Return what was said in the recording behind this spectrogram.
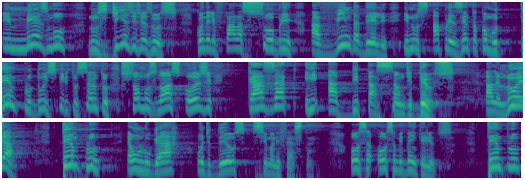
e mesmo nos dias de Jesus, quando ele fala sobre a vinda dele e nos apresenta como templo do Espírito Santo, somos nós hoje casa e habitação de Deus. Aleluia! Templo é um lugar onde Deus se manifesta. Ouça, ouça-me bem, queridos. Templo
